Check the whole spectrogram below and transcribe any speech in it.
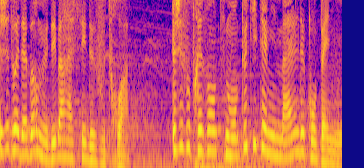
Je dois d'abord me débarrasser de vous trois. Je vous présente mon petit animal de compagnie.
